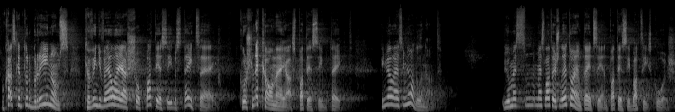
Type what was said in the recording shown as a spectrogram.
Un kāds tur brīnums, ka viņi vēlējās šo patiesības teicēju, kurš nekaunējās patiesību teikt. Viņi vēlējās viņu nogalināt. Jo mēs, mēs latvieši lietojam teicienu, patiesība acīs kož.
